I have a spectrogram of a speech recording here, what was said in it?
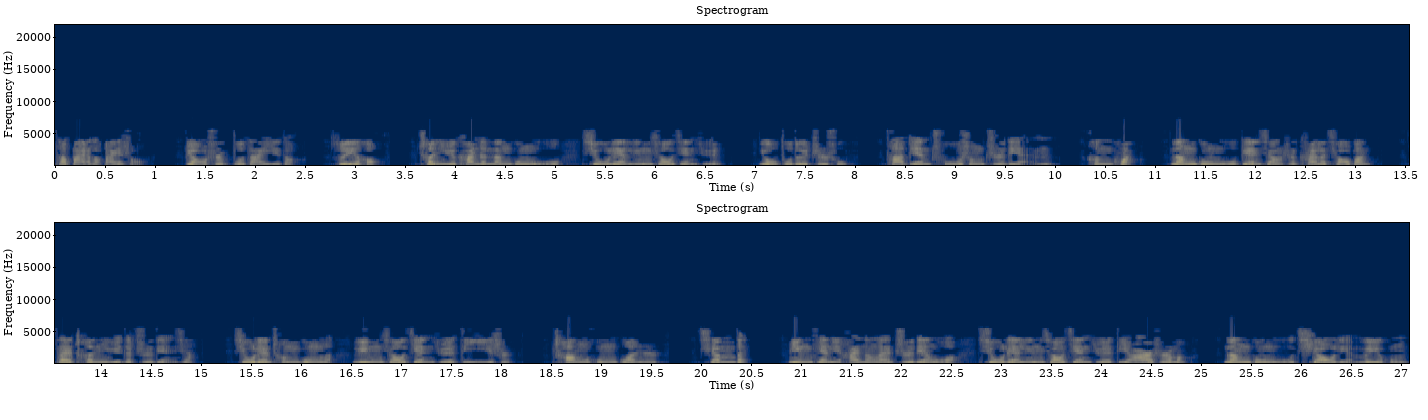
他摆了摆手，表示不在意。道随后，陈宇看着南宫武修炼凌霄剑诀有不对之处，他便出声指点。很快，南宫武便像是开了窍般，在陈宇的指点下，修炼成功了凌霄剑诀第一式长虹贯日。前辈。明天你还能来指点我修炼凌霄剑诀第二式吗？南宫武俏脸微红，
